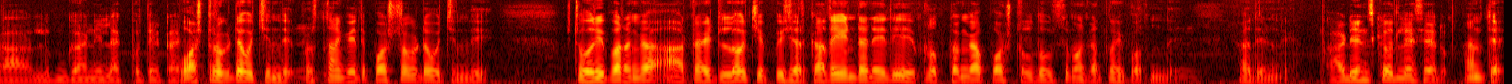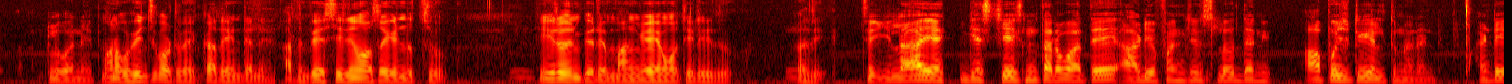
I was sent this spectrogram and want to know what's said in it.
ఆ లుక్ కానీ లేకపోతే ట్రై పోస్టర్ ఒకటే వచ్చింది. ప్రస్తుతానికైతే పోస్టర్ ఒకటే వచ్చింది. స్టోరీ పరంగా ఆ టైటిల్లో చెప్పేశారు. కథ ఏంటి అనేది క్లుప్తంగా పోస్టర్లు చూస్తే మనకు అర్థమైపోతుంది. అదండి. ఆడియన్స్కి వదిలేశారు. అంతే. క్లూ అనేది. మనం ఊహించుకోవటమే కథ ఏంటి అనేది అతని పేరు శ్రీనివాస అయ్యుండొచ్చు. హీరోయిన్ పేరు మంగ ఏమో తెలియదు అది. ఇలా గెస్ట్ చేసిన తర్వాతే ఆడియో ఫంక్షన్స్లో దాన్ని ఆపోజిట్గా వెళ్తున్నారండి. అంటే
